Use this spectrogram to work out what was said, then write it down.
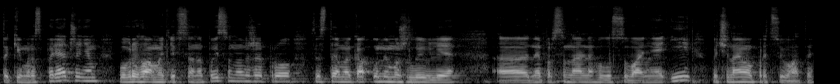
таким розпорядженням, бо в регламенті все написано вже про систему, яка унеможливлює е, неперсональне голосування, і починаємо працювати.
